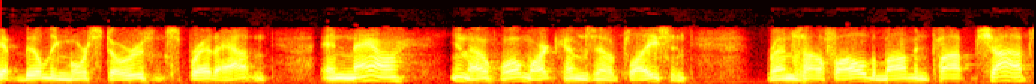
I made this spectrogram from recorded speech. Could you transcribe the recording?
kept building more stores and spread out, and and now you know Walmart comes in a place and runs off all the mom and pop shops,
